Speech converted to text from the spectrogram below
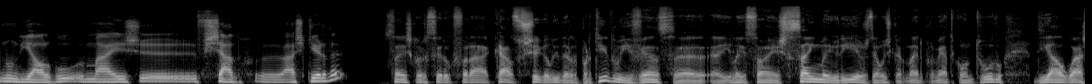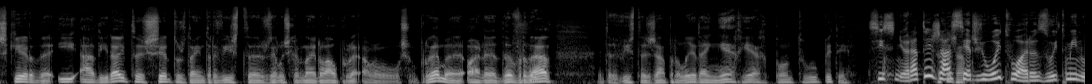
num diálogo mais uh, fechado à esquerda sem esclarecer o que fará caso chegue a líder do partido e vença eleições sem maioria, José Luís Carneiro promete, contudo, diálogo à esquerda e à direita. Certos da entrevista José Luís Carneiro ao, programa Hora da Verdade. Entrevista já para ler em rr.pt. Sim, senhor. Até já, Até já. Sérgio. 8 horas, 8 minutos.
